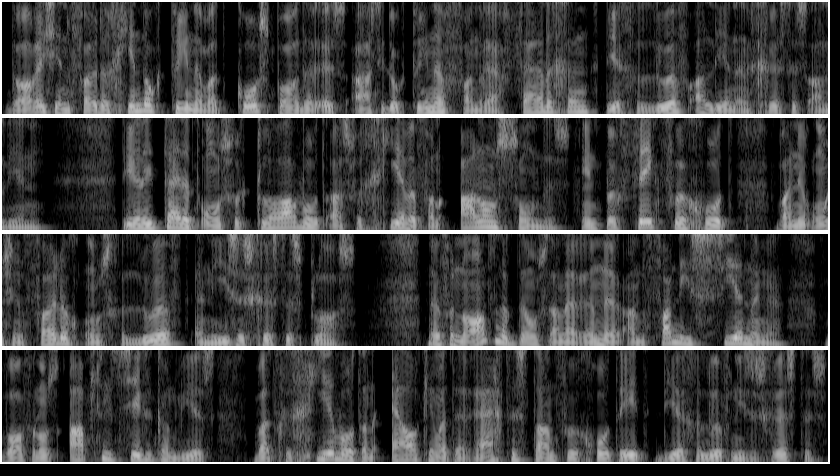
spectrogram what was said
Daar is eenvoudig geen doktrine wat kosbaarder is as die doktrine van regverdiging deur geloof alleen in Christus alleen nie. Die realiteit dat ons verklaar word as vergewe van al ons sondes en perfek voor God wanneer ons eenvoudig ons geloof in Jesus Christus plaas. Nou vanaand wil ek ons dan herinner aan van die seëninge waarvan ons absoluut seker kan wees wat gegee word aan elkeen wat 'n regte stand voor God het deur geloof in Jesus Christus.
